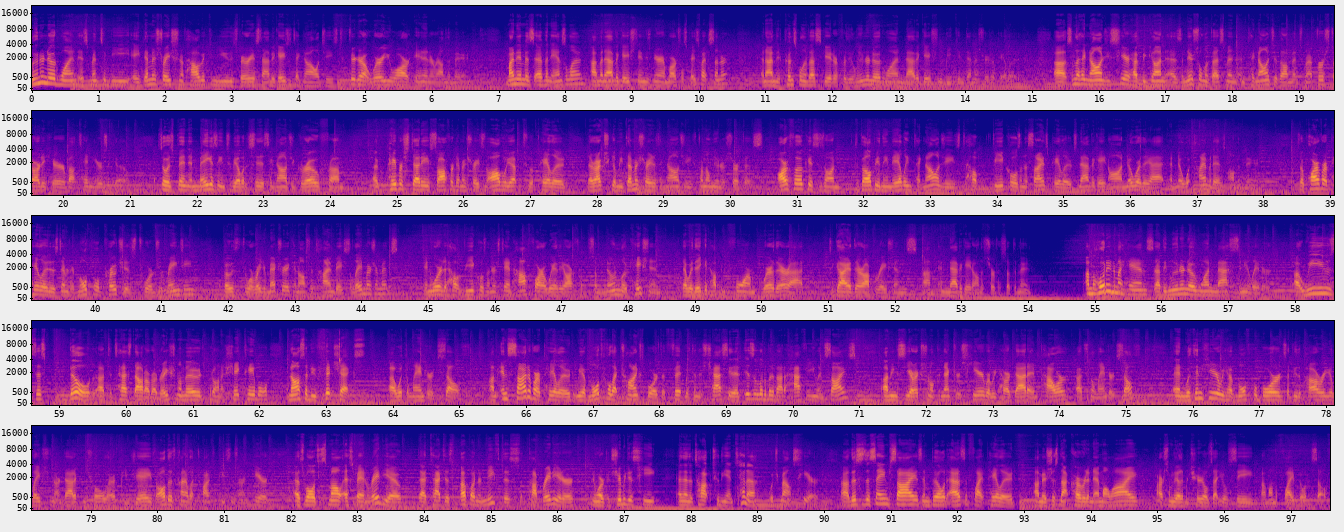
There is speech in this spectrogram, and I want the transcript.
Lunar Node 1 is meant to be a demonstration of how we can use various navigation technologies to figure out where you are in and around the moon. My name is Evan Anzalone. I'm a navigation engineer at Marshall Space Flight Center, and I'm the principal investigator for the Lunar Node 1 Navigation Beacon Demonstrator Payload. Uh, some of the technologies here have begun as initial investment and technology developments when I first started here about 10 years ago. So it's been amazing to be able to see this technology grow from a paper study, software demonstration, all the way up to a payload that are actually going to be demonstrating technology from the lunar surface. Our focus is on developing the enabling technologies to help vehicles and the science payloads navigate on, know where they're at, and know what time it is on the moon. So part of our payload is to demonstrate multiple approaches towards ranging, both through radiometric and also time-based delay measurements, in order to help vehicles understand how far away they are from some known location. That way they can help inform where they're at to guide their operations um, and navigate on the surface of the moon. I'm holding in my hands uh, the Lunar Node 1 mass simulator. Uh, we use this build uh, to test out our vibrational modes, put on a shake table, and also do fit checks uh, with the lander itself. Um, inside of our payload, we have multiple electronics boards that fit within this chassis that is a little bit about a half a U in size. Um, you can see our external connectors here where we have our data and power uh, to the lander itself. And within here, we have multiple boards that do the power regulation, our data control, our FPGAs, all those kind of electronics pieces are in here as well as a small S-band radio that attaches up underneath this top radiator in order to distribute this heat and then to talk to the antenna, which mounts here. Uh, this is the same size and build as the flight payload. Um, it's just not covered in MLI or some of the other materials that you'll see um, on the flight build itself.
